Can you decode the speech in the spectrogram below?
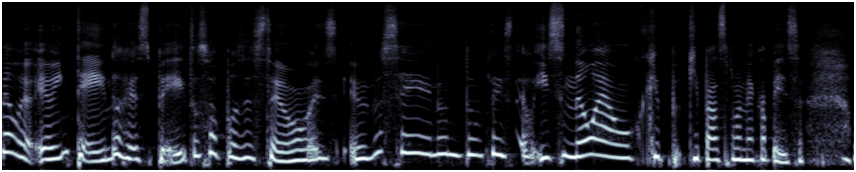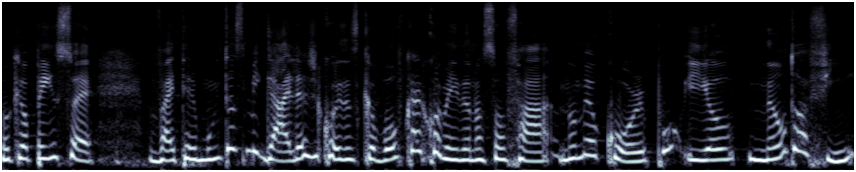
Não, eu, eu entendo, respeito a sua posição, mas eu não sei, não, não fez- isso não é algo que, que passa pela minha cabeça. O que eu penso é, vai ter muitas migalhas de coisas que eu vou ficar comendo no sofá, no meu corpo, e eu não tô afim.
